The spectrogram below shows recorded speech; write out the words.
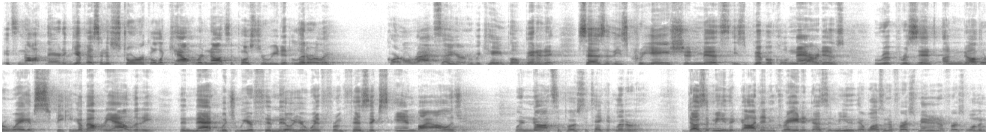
It's not there to give us an historical account. We're not supposed to read it literally. Cardinal Ratzinger, who became Pope Benedict, says that these creation myths, these biblical narratives, represent another way of speaking about reality than that which we are familiar with from physics and biology. We're not supposed to take it literally. It doesn't mean that God didn't create it, doesn't mean that there wasn't a first man and a first woman,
